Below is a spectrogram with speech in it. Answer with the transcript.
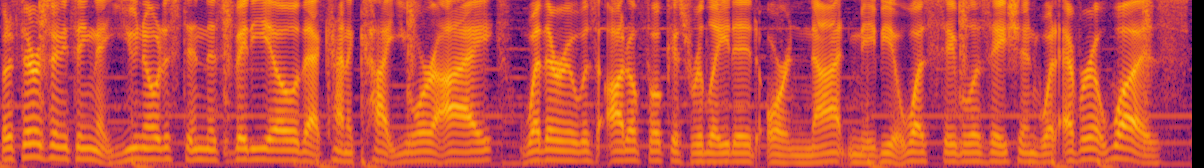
But if there's anything that you noticed in this video that kind of caught your eye, whether it was autofocus related or not, maybe it was stabilization, whatever it was,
